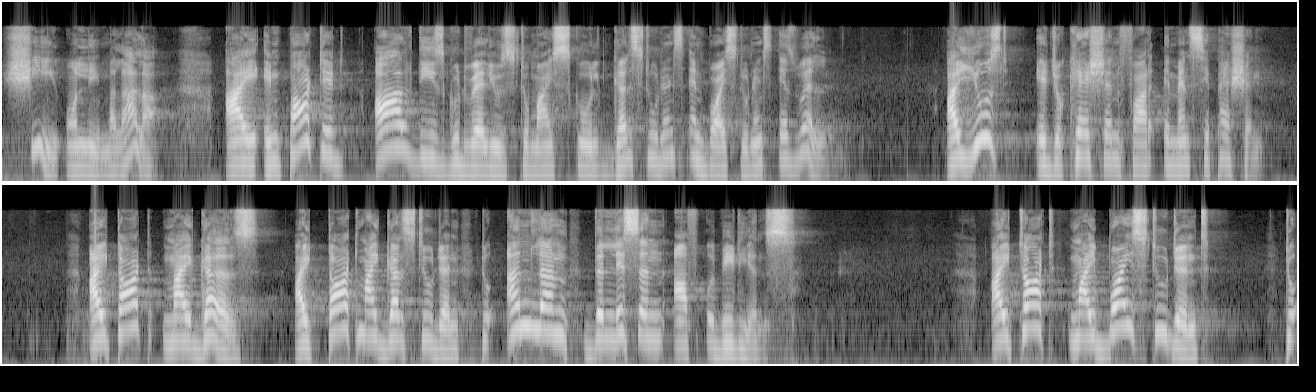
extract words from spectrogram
she, only Malala. I imparted all these good values to my school girl students and boy students as well. I used education for emancipation. I taught my girls, I taught my girl student to unlearn the lesson of obedience. I taught my boy student to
